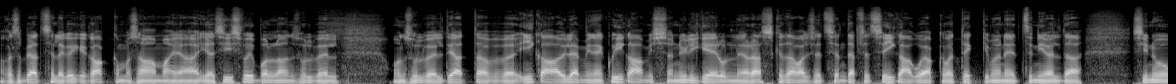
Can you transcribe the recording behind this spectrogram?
aga sa pead selle kõigega hakkama saama ja, ja siis võib-olla on sul veel on sul veel teatav iga, ülemineku iga, mis on ülikeeruline ja raske tavaliselt, see on täpselt see iga, kui hakkavad tekkima need nii-öelda sinu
